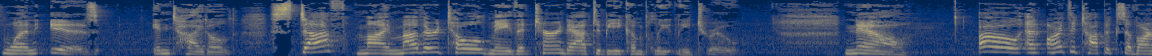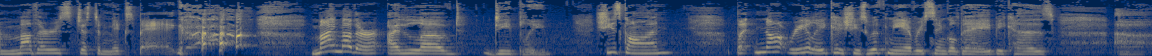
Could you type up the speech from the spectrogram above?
one is entitled Stuff My Mother Told Me That Turned Out to Be Completely True. Now, oh, and aren't the topics of our mothers just a mixed bag? My mother, I loved deeply. She's gone, but not really because she's with me every single day because uh,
